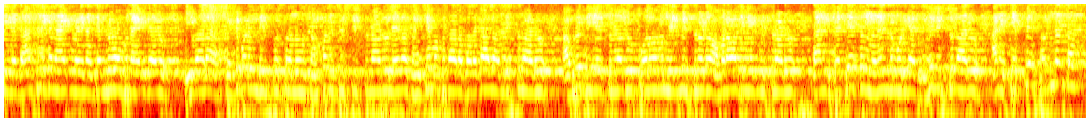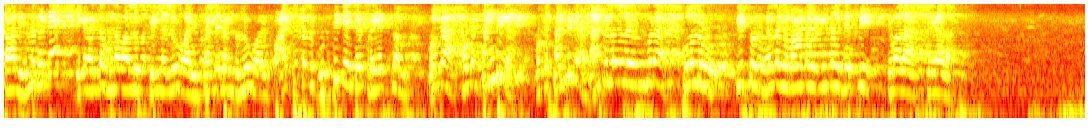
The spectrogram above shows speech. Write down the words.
కొద్దిగా దార్శనిక నాయకుడైన చంద్రబాబు నాయుడు గారు ఇవాళ పెట్టుబడులు తీసుకొస్తాను సంపద సృష్టిస్తున్నాడు లేదా సంక్షేమ పదాల పథకాలు అందిస్తున్నాడు అభివృద్ధి చేస్తున్నాడు పోలవరం నిర్మిస్తున్నాడు అమరావతి నిర్మిస్తున్నాడు దానికి పెద్ద ఎత్తున నరేంద్ర మోడీ గారు నిధులు ఇస్తున్నారు అని చెప్పే సందర్భం కాదు. ఎందుకంటే ఇక్కడంతా ఉన్న వాళ్ళు పిల్లలు వారి తల్లిదండ్రులు వారి బాధ్యతలు గుర్తు చేసే ప్రయత్నం ఒక ఒక తండ్రిగా ఒక తండ్రిగా. నా పిల్లలు కూడా ఫోన్లు తీసుకొని వెళ్ళగా మాట గీట చెప్పి ఇవాళ చేయాలా?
